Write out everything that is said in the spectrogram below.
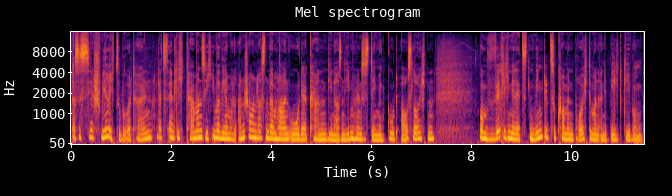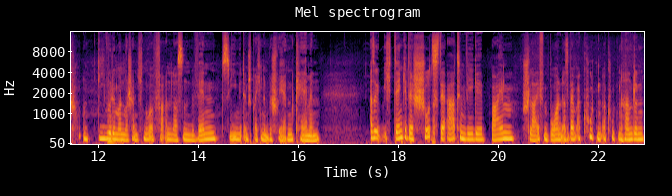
Das ist sehr schwierig zu beurteilen. Letztendlich kann man sich immer wieder mal anschauen lassen beim HNO. Der kann die Nasennebenhöhlensysteme gut ausleuchten. Um wirklich in den letzten Winkel zu kommen, bräuchte man eine Bildgebung. Und die würde man wahrscheinlich nur veranlassen, wenn sie mit entsprechenden Beschwerden kämen. Also ich denke, der Schutz der Atemwege beim Schleifenbohren, also beim akuten, akuten Handeln,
